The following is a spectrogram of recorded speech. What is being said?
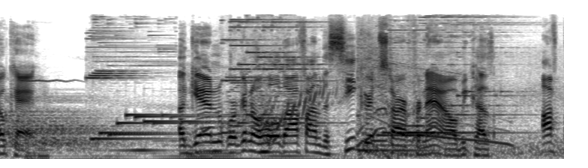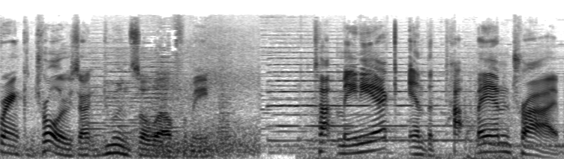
okay. Again, we're gonna hold off on the secret star for now because off-brand controllers aren't doing so well for me. Topmaniac and the Top Man Tribe.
